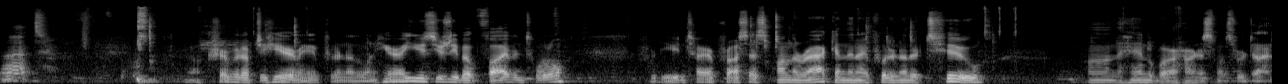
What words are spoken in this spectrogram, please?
That. I'll curve it up to here, maybe put another one here. I use usually about five in total for the entire process on the rack and then I put another two on the handlebar harness once we're done.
